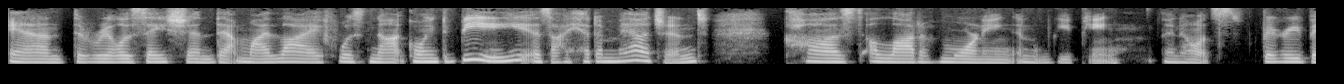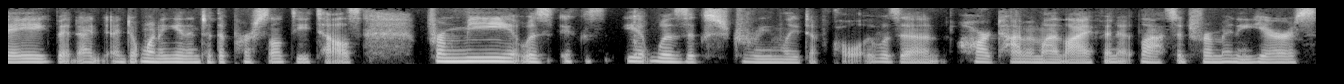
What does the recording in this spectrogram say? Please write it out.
And the realization that my life was not going to be as I had imagined caused a lot of mourning and weeping. I know it's very vague, but I, I don't want to get into the personal details. For me, it was it was extremely difficult. It was a hard time in my life, and it lasted for many years.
